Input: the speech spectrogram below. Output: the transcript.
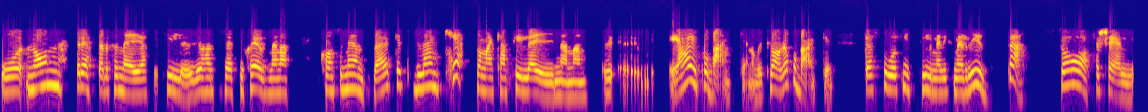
Och någon berättade för mig, att till, jag har inte sett det själv, men att Konsumentverkets blankett som man kan fylla i när man eh, är arg på banken och vill klaga på banken. Där står, finns till och med liksom en ruta. Sa, försälj,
